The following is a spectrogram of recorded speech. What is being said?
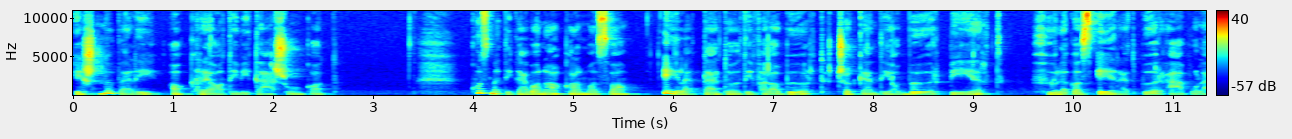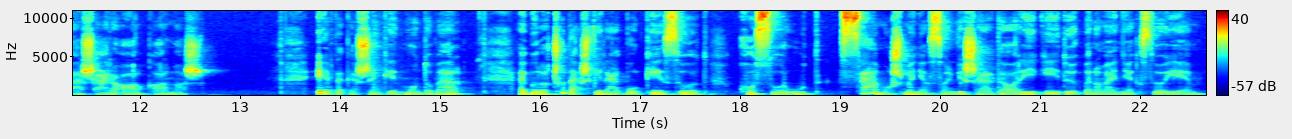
és növeli a kreativitásunkat. Kozmetikában alkalmazva élettel tölti fel a bőrt, csökkenti a bőrpírt, főleg az érett bőr ápolására alkalmas. Érdekessenként mondom el, ebből a csodás virágból készült koszorút számos menyasszony viselte a régi időkben a mennyegzőjén.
